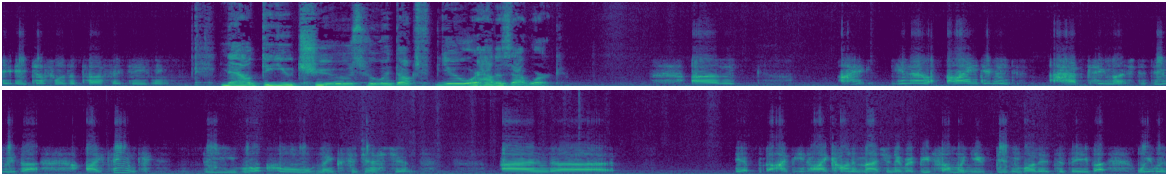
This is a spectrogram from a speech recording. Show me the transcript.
it, it just was a perfect evening. now, do you choose who inducts you, or how does that work? Um, I, you know, I didn't have too much to do with that. I think the Rock Hall makes suggestions, and uh, yeah, I mean, I can't imagine it would be someone you didn't want it to be. But we were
